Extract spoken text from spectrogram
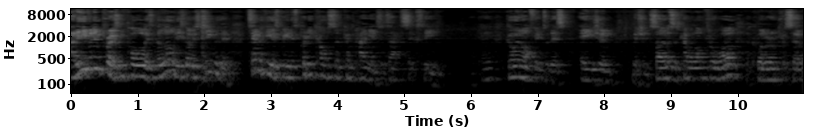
And even in prison, Paul isn't alone. He's got his team with him. Timothy has been his pretty constant companion since Acts 16. Okay? Going off into this Asian mission. Silas has come along for a while. Aquila and Priscilla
